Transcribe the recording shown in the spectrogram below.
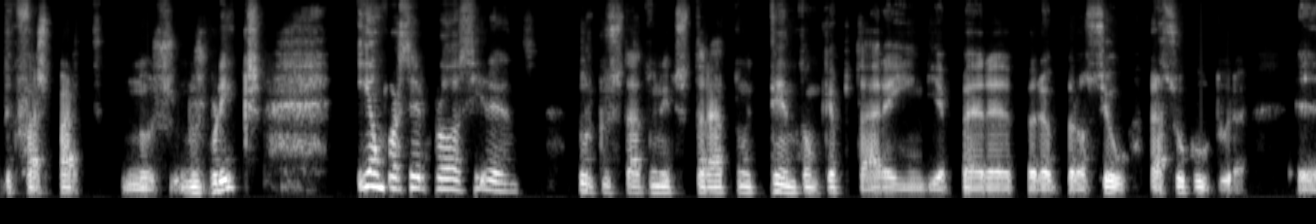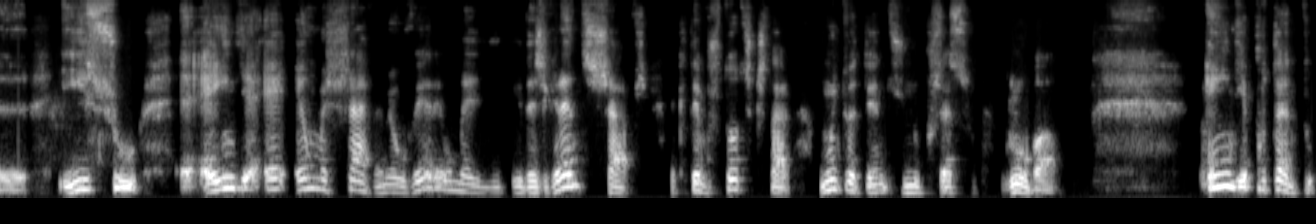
de que faz parte nos, nos BRICS, e é um parceiro para o Ocidente, porque os Estados Unidos tratam e tentam captar a Índia para, para, para, o seu, para a sua cultura. E isso, a Índia é, é, uma chave, a meu ver, é uma das grandes chaves a que temos todos que estar muito atentos no processo global. A Índia, portanto,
